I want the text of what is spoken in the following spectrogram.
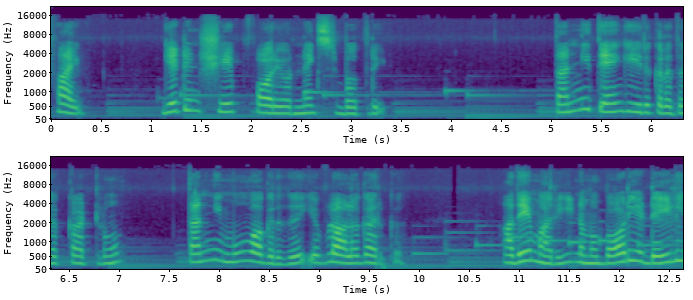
Five get in shape for your next birthday தண்ணி தேங்கி இருக்கிறத காட்டிலும் தண்ணி மூவ் ஆகுறது எவ்வளோ அழகாக இருக்குது அதே மாதிரி நம்ம பாடியை டெய்லி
